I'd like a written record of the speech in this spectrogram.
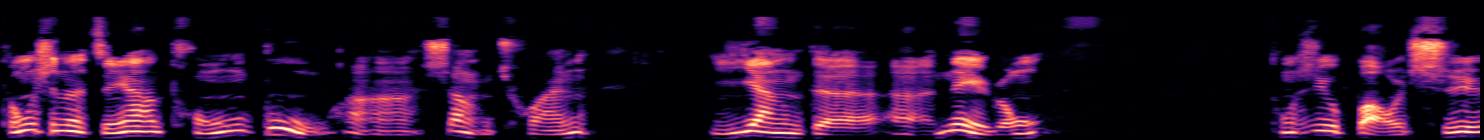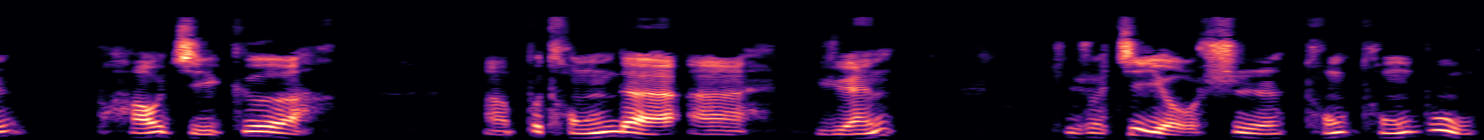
同时呢，怎样同步啊上传一样的呃内容，同时又保持好几个。啊，不同的呃源，就是说既有是同同步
